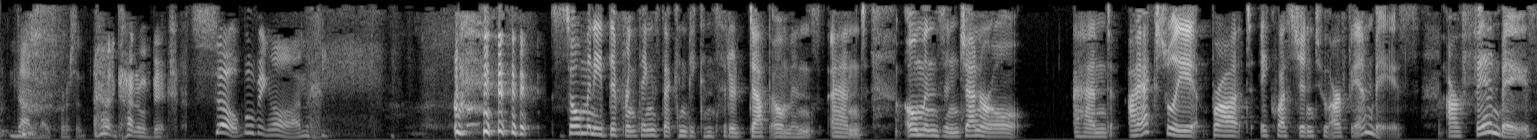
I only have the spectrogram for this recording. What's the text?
not a nice person. kind of a bitch. So, moving on. so many different things that can be considered death omens, and omens in general And I actually brought a question to our fan base. Our fan base,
